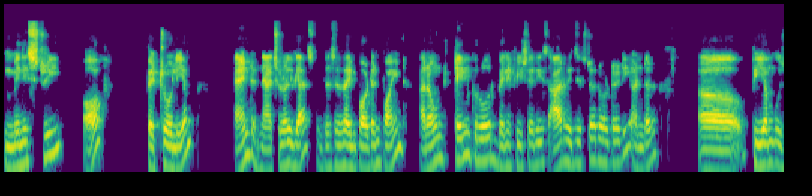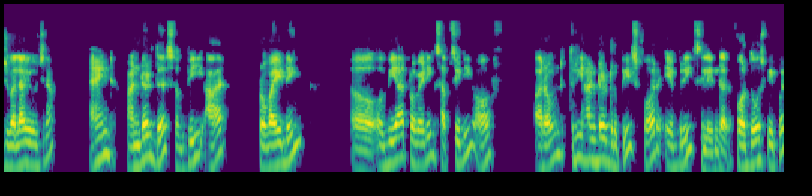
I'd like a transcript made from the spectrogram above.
Ministry of Petroleum and Natural Gas. This is an important point. Around 10 crore beneficiaries are registered already under uh, PM Ujjwala Yojana. And under this, we are providing uh, we are providing subsidy of around 300 rupees for every cylinder for those people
